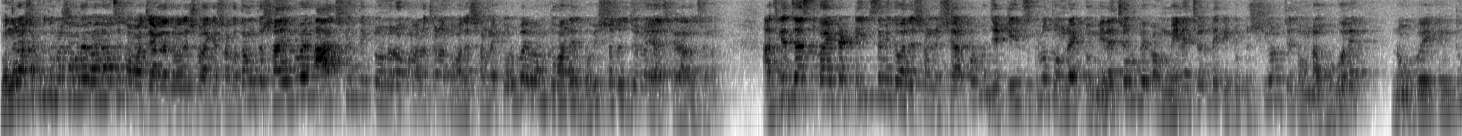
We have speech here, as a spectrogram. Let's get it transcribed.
বন্ধুরা, আশা করি তোমরা সকলে ভালো আছো আমার চ্যানেলে তোমাদের সবাইকে স্বাগত আমি তো স্বাভাবিকভাবে আজ কিন্তু একটু অন্যরকম আলোচনা তোমাদের সামনে করব এবং তোমাদের ভবিষ্যতের জন্যই আজকের আলোচনা। আজকে জাস্ট কয়েকটা টিপস আমি তোমাদের সামনে শেয়ার করব, যে টিপসগুলো তোমরা একটু মেনে চলবে এবং মেনে চললে এটুকু শিওর যে তোমরা ভূগোলে নব্বই কিন্তু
